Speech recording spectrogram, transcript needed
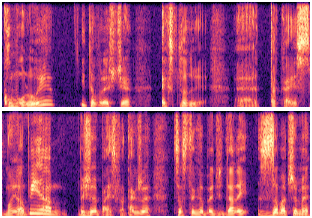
kumuluje i to wreszcie eksploduje. E, taka jest moja opinia. Myślę, że Państwa także. Co z tego będzie dalej, zobaczymy.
